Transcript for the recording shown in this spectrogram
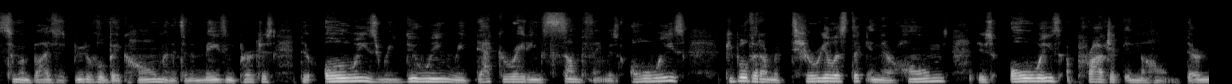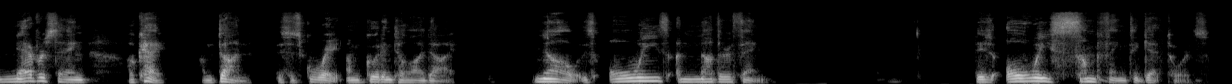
someone buys this beautiful big home and it's an amazing purchase, they're always redoing, redecorating something. There's always people that are materialistic in their homes. There's always a project in the home. They're never saying, okay, I'm done. This is great. I'm good until I die. No, there's always another thing. There's always something to get towards.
